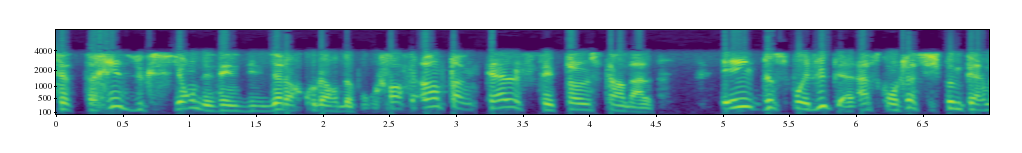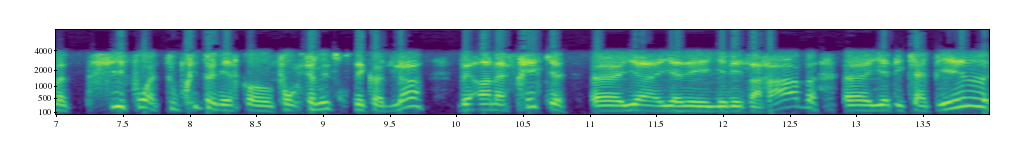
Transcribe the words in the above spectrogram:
cette réduction des individus à leur couleur de peau. Je pense qu'en tant que tel, c'est un scandale. Et de ce point de vue, à ce compte-là, si je peux me permettre, s'il faut à tout prix tenir fonctionner sur ces codes-là, ben en Afrique, euh, il y, a, y, a y a des Arabes, euh, il y a des Kabyles,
